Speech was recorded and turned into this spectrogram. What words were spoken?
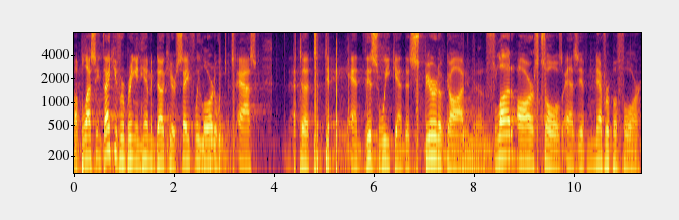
A blessing. Thank you for bringing him and Doug here safely, Lord. We just ask that uh, today and this weekend, the Spirit of God Amen. flood our souls as if never before.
